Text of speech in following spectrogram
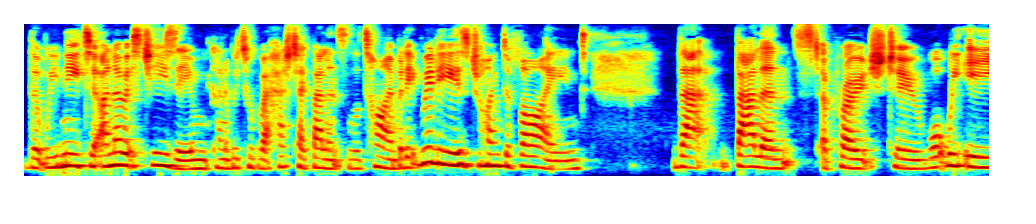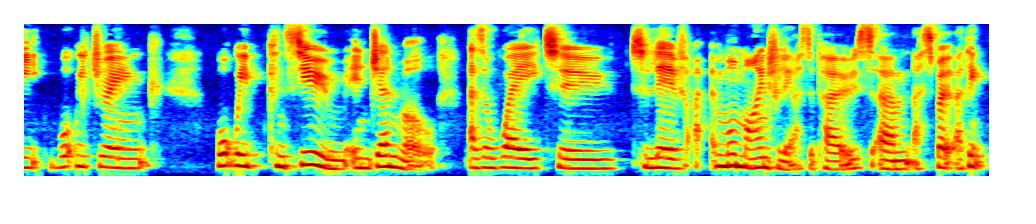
that we need to. I know it's cheesy and kind of we talk about hashtag balance all the time, but it really is trying to find that balanced approach to what we eat, what we drink, what we consume in general as a way to to live more mindfully, I suppose. Um, I suppose I think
